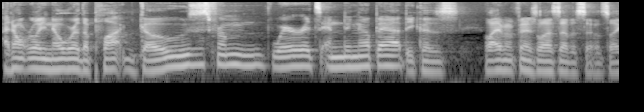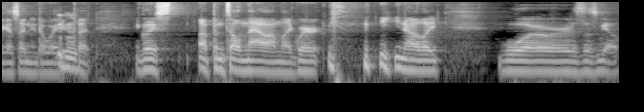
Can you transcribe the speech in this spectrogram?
I don't really know where the plot goes from where it's ending up at because well I haven't finished the last episode, so I guess I need to wait. But at least up until now, I'm like, where you know, like where does this go?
